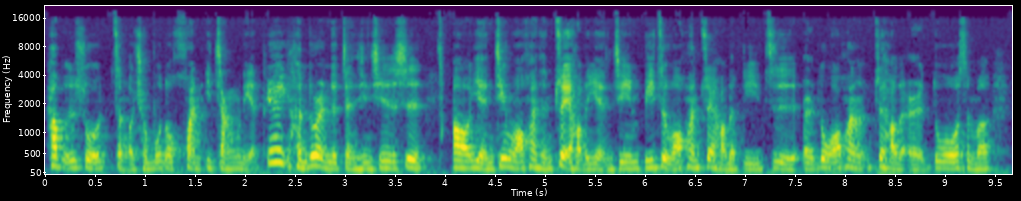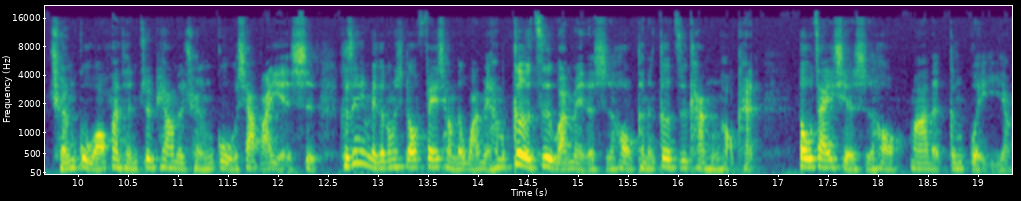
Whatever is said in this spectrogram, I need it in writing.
他不是说整个全部都换一张脸，因为很多人的整形其实是哦，眼睛我要换成最好的眼睛，鼻子我要换最好的鼻子，耳朵我要换最好的耳朵，什么颧骨我要换成最漂亮的颧骨，下巴也是。可是你每个东西都非常的完美，他们各自完美的时候，可能各自看很好看。都在一起的时候，妈的跟鬼一样。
